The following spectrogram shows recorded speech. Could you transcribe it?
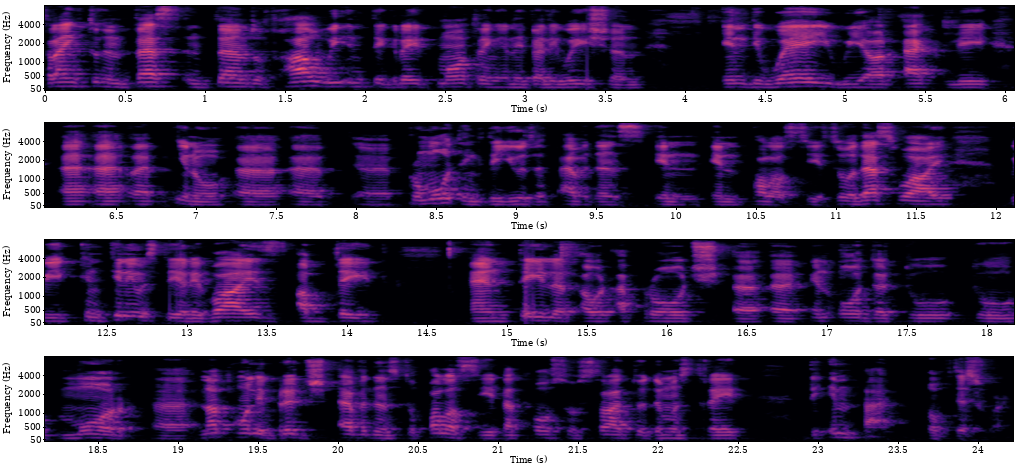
trying to invest in terms of how we integrate monitoring and evaluation in the way we are actually, uh, uh, uh you know, uh, uh, promoting the use of evidence in in policy. So that's why we continuously revise, update, and tailor our approach uh, uh, in order to, to more uh, not only bridge evidence to policy, but also start to demonstrate the impact of this work.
